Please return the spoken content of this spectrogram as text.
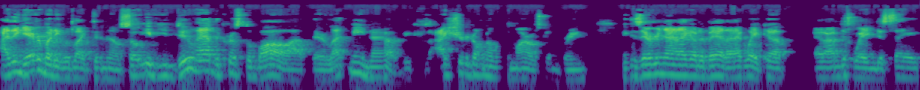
I think everybody would like to know. So if you do have the crystal ball out there, let me know because I sure don't know what tomorrow's going to bring. Because every night I go to bed, I wake up and I'm just waiting to say,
